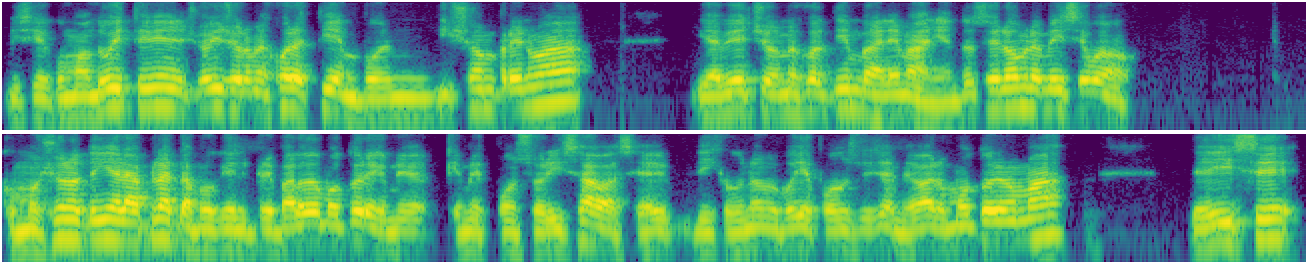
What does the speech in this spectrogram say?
dice, como anduviste bien, yo hecho los mejores tiempos en Dijon-Prenois y había hecho el mejor tiempo en Alemania. Entonces el hombre me dice, bueno, como yo no tenía la plata porque el preparador de motores que me, que me sponsorizaba, se dijo que no me podía sponsorizar, me va los motores nomás, le dice,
